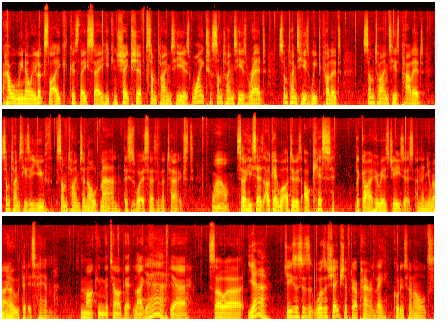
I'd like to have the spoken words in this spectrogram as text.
how will we know what he looks like? Because they say he can shapeshift. Sometimes he is white, sometimes he is red, sometimes he is wheat colored, sometimes he is pallid, sometimes he's a youth, sometimes an old man. This is what it says in the text. Wow. So he says, okay, what I'll do is I'll kiss the guy who is Jesus, and then you'll Right. know that it's him. Marking the target. Like, yeah. yeah. So, uh, yeah, Jesus is, was a shapeshifter, apparently, according to an old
